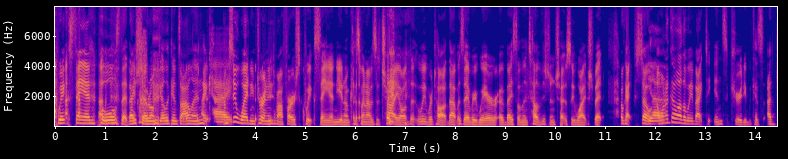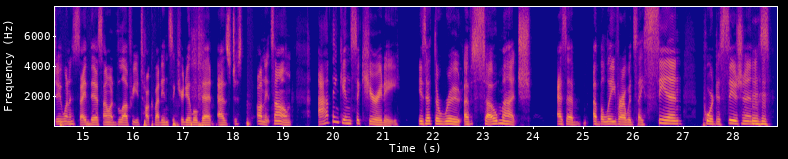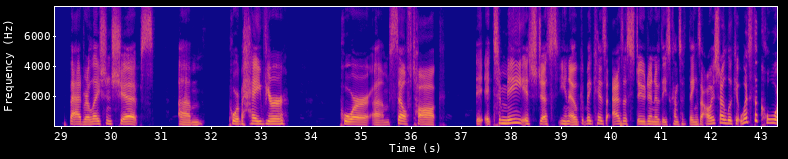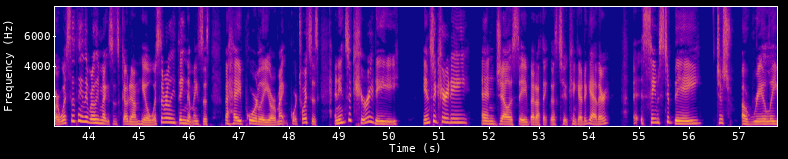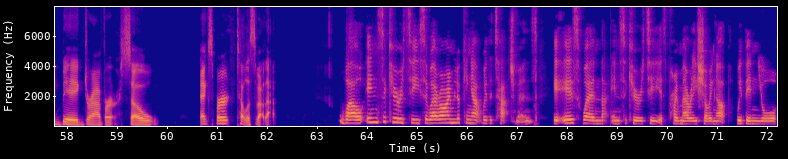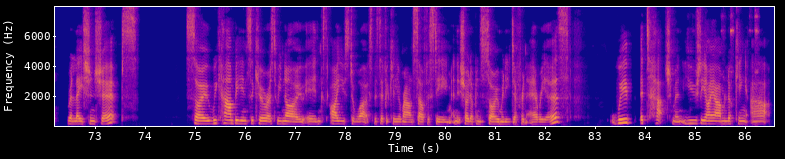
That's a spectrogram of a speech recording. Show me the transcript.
quicksand pools that they showed on Gilligan's Island. Okay, I'm still waiting to run into my first quicksand. You know, because when I was a child, we were taught that was everywhere uh, based on the television shows we watched. But okay, so yeah. I want to go all the way back to insecurity because I do want to say this. I would love for you to talk about insecurity a little bit as just on its own. I think insecurity is at the root of so much as a, a believer, I would say sin, poor decisions, mm-hmm. bad relationships, um, poor behavior, poor um, self talk. It, it, to me, it's just, you know, because as a student of these kinds of things, I always try to look at what's the core? What's the thing that really makes us go downhill? What's the really thing that makes us behave poorly or make poor choices? And insecurity, insecurity and jealousy, but I think those two can go together. Uh, it seems to be just a really big driver. So, expert, tell us about that. Well, insecurity, so where I'm looking at with attachments, it is when that insecurity is primarily showing up within your relationships. So we can be insecure, as we know, in I used to work specifically around self esteem, and it showed up in so many different areas. With attachment, usually I am looking at,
